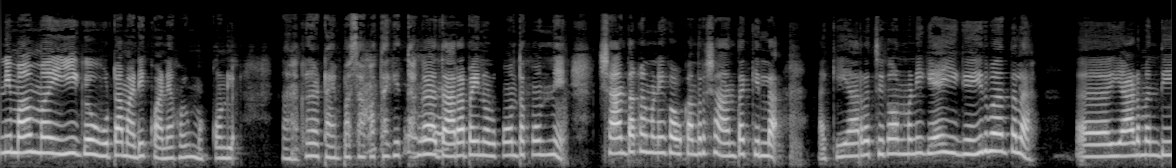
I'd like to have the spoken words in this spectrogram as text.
ನಿಮ್ಮಮ್ಮ ಈಗ ಊಟ ಮಾಡಿ ಕೊನೆಗೆ ಹೋಗಿ ಮಕ್ಕೊಂಡ್ಲೆ ನನಗೆ ಟೈಮ್ ಪಾಸ್ ಆಗತ್ತಾಗಿತ್ತು ಹಂಗೆ ಧಾರಾಬಾಯಿ ನೋಡ್ಕೊಂತ ಕುಂತ್ನಿ. ಶಾಂತಕ್ಕನ ಮನೆಗೆ ಹೋಗ್ಬೇಕಂದ್ರೆ ಶಾಂತಕ್ಕಿಲ್ಲ. ಆಕಿ ಯಾರ ಚಿಗವನ ಮನೆಗೆ ಈಗ ಇದು ಬಂತಲ್ಲ ಎರಡು ಮಂದಿ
